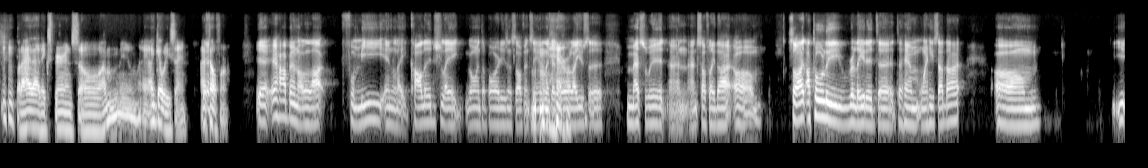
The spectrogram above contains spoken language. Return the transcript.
but I had that experience, so I'm you know I, I get what he's saying. I yeah. fell for him. Yeah, it happened a lot for me in like college, like going to parties and stuff and seeing like a girl I used to mess with and and stuff like that. Um, so I, I totally related to to him when he said that. Um, you,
